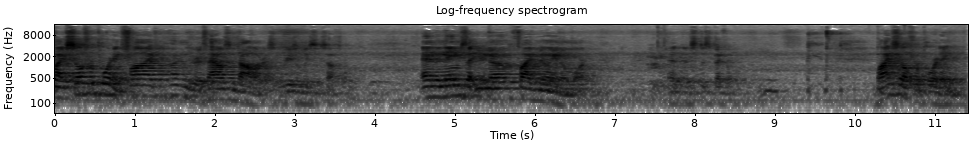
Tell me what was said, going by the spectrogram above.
By self-reporting, $500,000 reasonably successful. And the names that you know, 5 million or more. It's despicable. By self-reporting,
